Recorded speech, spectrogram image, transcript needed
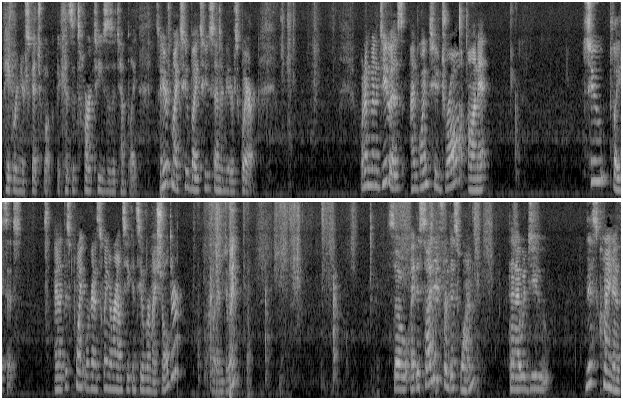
paper in your sketchbook because it's hard to use as a template. So here's my 2 by 2 centimeter square. What I'm going to do is I'm going to draw on it two places. And at this point we're going to swing around so you can see over my shoulder what I'm doing. So I decided for this one that I would do this kind of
